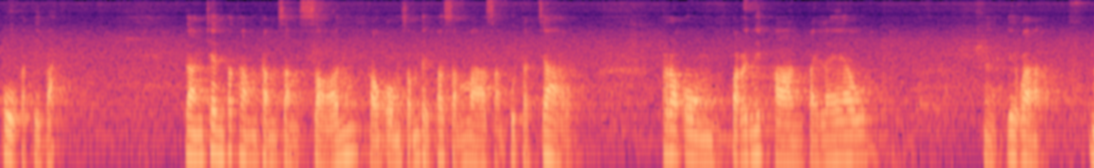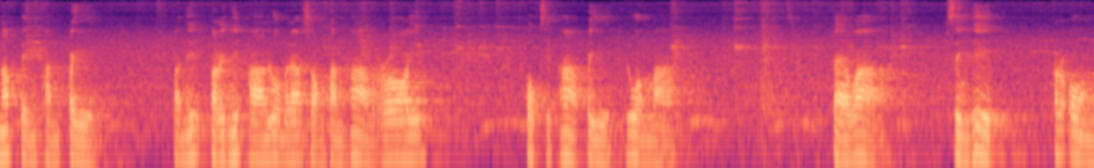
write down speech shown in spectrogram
ผู้ปฏิบัติ ดังเช่นพระธรรมคำสั่งสอนขององค์สมเด็จพระสัมมาสัมพุทธเจ้า พระองค์ปรินิพานไปแล้ว เรียกว่านับเป็นพันปีปรินิปรินิพพานล่วงมาแล้ว 2,565 ปีล่วงมา แต่ว่าสิ่งที่พระองค์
